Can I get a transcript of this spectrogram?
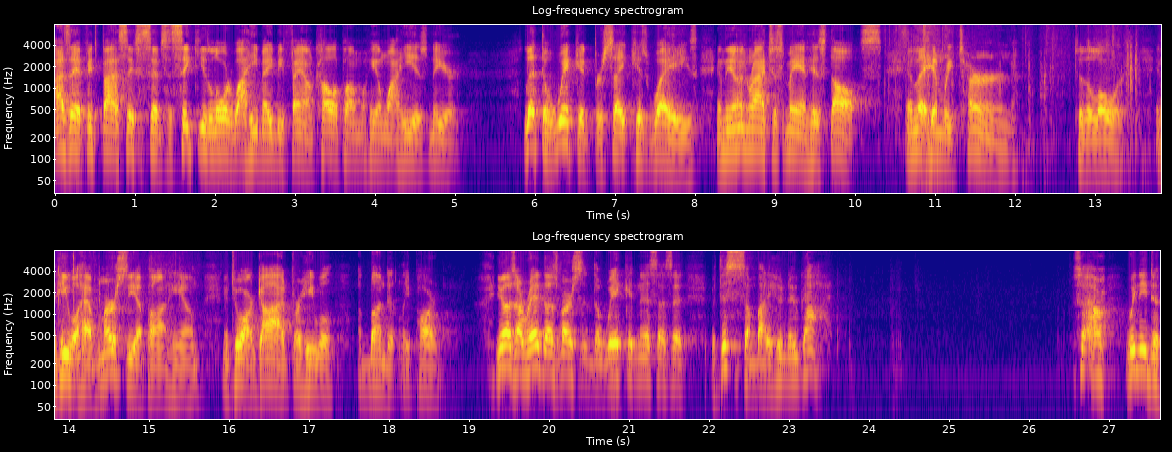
Isaiah 55, 6 and 7 says, Seek ye the Lord while he may be found, call upon him while he is near. Let the wicked forsake his ways, and the unrighteous man his thoughts, and let him return to the Lord. And he will have mercy upon him, and to our God, for he will abundantly pardon. You know, as I read those verses, the wickedness, I said, but this is somebody who knew God. So our, we need to,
